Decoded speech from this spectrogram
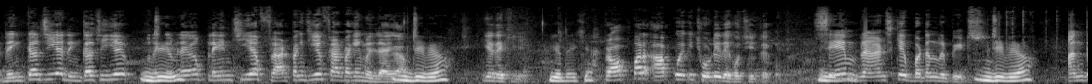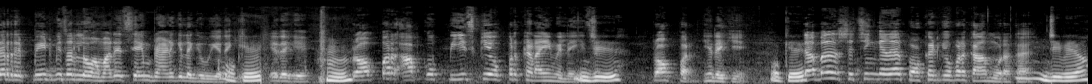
रिंकल चाहिए रिंकल चाहिए प्लेन चाहिए फ्लैट पैकिंग चाहिए फ्लैट पैकिंग मिल जाएगा जी भैया। ये देखिए। ये देखिए। प्रॉपर आपको एक छोटी देखो चीज़ देखो। सेम ब्रांड्स के बटन रिपीट्स जी भैया। अंदर रिपीट भी सर लो हमारे सेम ब्रांड की लगी हुई है देखिए। ये देखिए। हम्म। प्रॉपर आपको पीस के ऊपर कढ़ाई मिलेगी जी। प्रॉपर ये देखिए। ओके डबल स्टिचिंग के अंदर पॉकेट के ऊपर काम हो रखा है। जी भैया।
